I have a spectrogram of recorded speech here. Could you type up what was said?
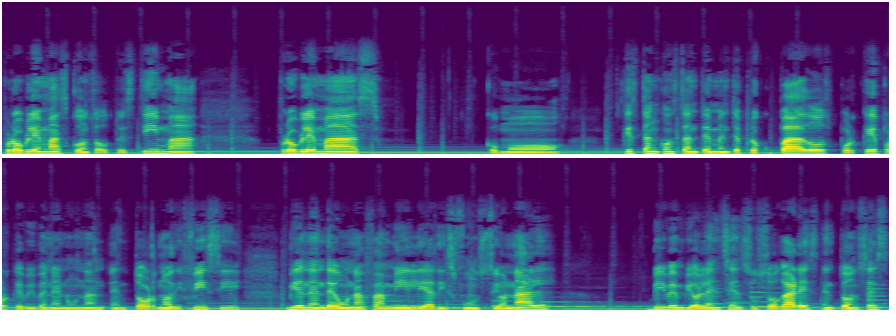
problemas con su autoestima, problemas como que están constantemente preocupados. ¿Por qué? Porque viven en un entorno difícil, vienen de una familia disfuncional, viven violencia en sus hogares, entonces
